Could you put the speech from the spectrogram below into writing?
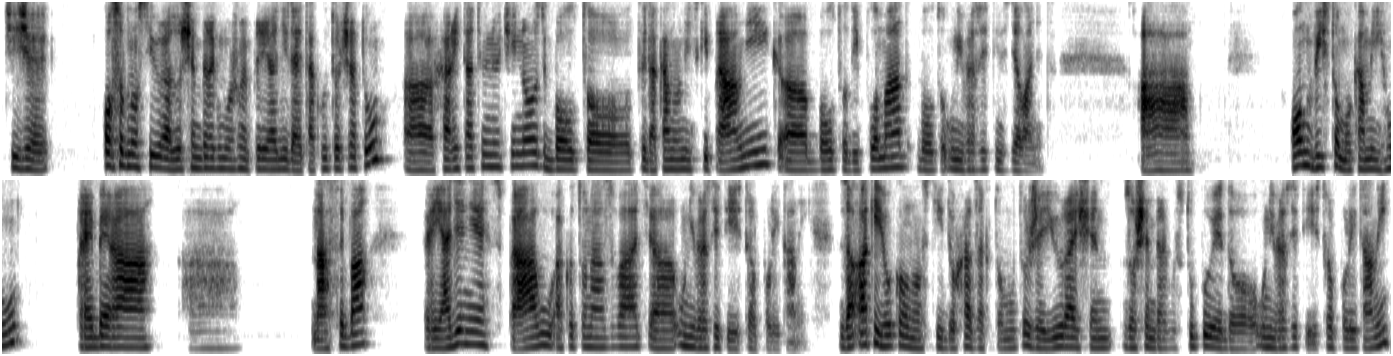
Čiže osobnosti Juraja zo Šembergu môžeme priradiť aj takúto čatu, charitatívnu činnosť. Bol to teda kanonický právnik, bol to diplomát, bol to univerzitný vzdelanec. A on v istom okamihu preberá na seba riadenie, správu, ako to nazvať, Univerzity Istropolitany. Za akých okolností dochádza k tomuto, že Juraj Šen, zo Šembergu vstupuje do Univerzity Istropolitany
